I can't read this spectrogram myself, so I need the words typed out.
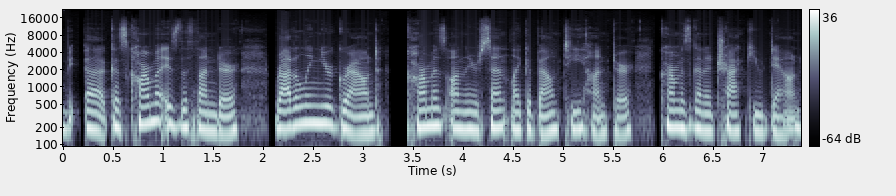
because karma is the thunder rattling your ground. Karma's on your scent like a bounty hunter. Karma's gonna track you down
